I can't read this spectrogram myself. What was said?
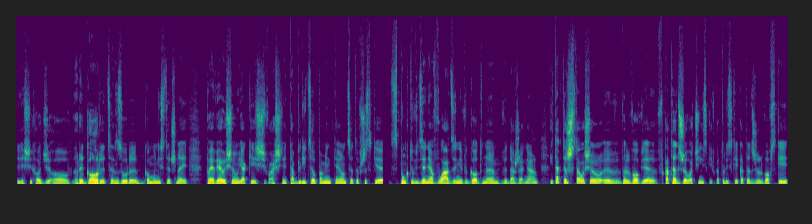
jeśli chodzi o rygory cenzury komunistycznej, pojawiały się jakieś właśnie tablice upamiętniające te wszystkie z punktu widzenia władzy niewygodne wydarzenia. I tak też stało się w Lwowie, w katedrze łacińskiej, w katolickiej katedrze lwowskiej.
